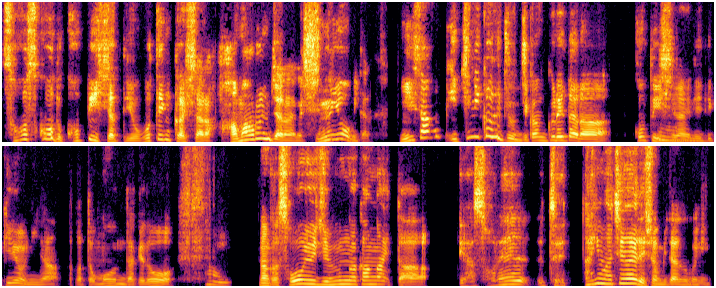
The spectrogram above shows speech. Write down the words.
ソースコードコピーしちゃって横展開したらハマるんじゃないか、死ぬよ、みたいな。2、3、1、2ヶ月時間くれたら、コピーしないでできるようにな、とかって思うんだけど、はい。なんかそういう自分が考えた、いや、それ絶対間違いでしょ、みたいなところに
